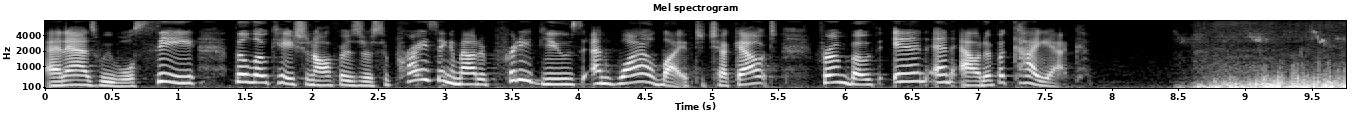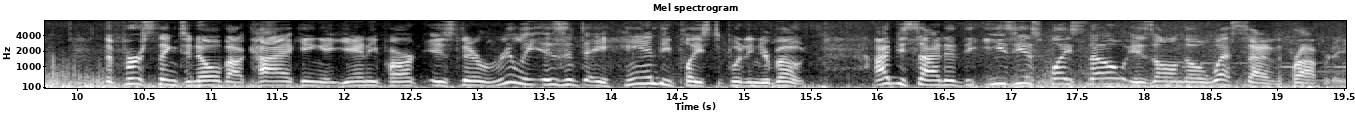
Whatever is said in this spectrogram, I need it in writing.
And as we will see, the location offers a surprising amount of pretty views and wildlife to check out from both in and out of a kayak. The first thing to know about kayaking at Yanney Park is there really isn't a handy place to put in your boat. I've decided the easiest place though is on the west side of the property.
